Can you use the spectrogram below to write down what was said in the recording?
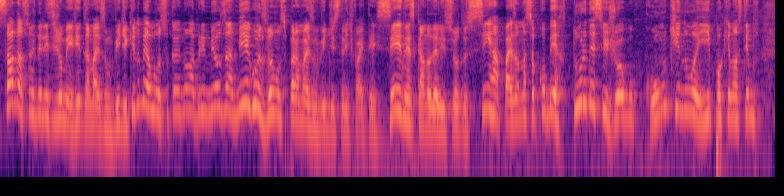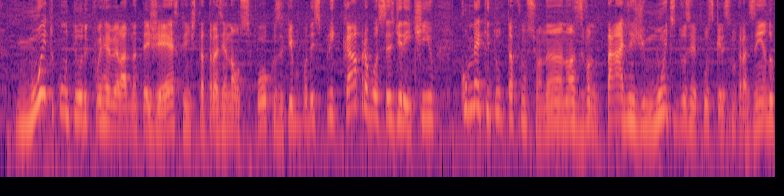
Saudações delícias, sejam bem-vindos a mais um vídeo aqui no Meluço, que eu não abri meus amigos. Vamos para mais um vídeo de Street Fighter 6 nesse canal delicioso. Sim, rapaz, a nossa cobertura desse jogo continua aí Porque nós temos muito conteúdo que foi revelado na TGS Que a gente tá trazendo aos poucos aqui Pra poder explicar pra vocês direitinho como é que tudo tá funcionando As vantagens de muitos dos recursos que eles estão trazendo.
